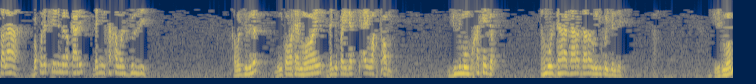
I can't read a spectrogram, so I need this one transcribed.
salaa bokk na ci seeni melokaan yi dañuy taxawal julli taxawal julli nag bu ñu ko waxee mooy dañu koy def ci ay waxtoom julli moom bu xasee jot amul dara dara dara lu ñu koy jëndee waaw jullit moom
